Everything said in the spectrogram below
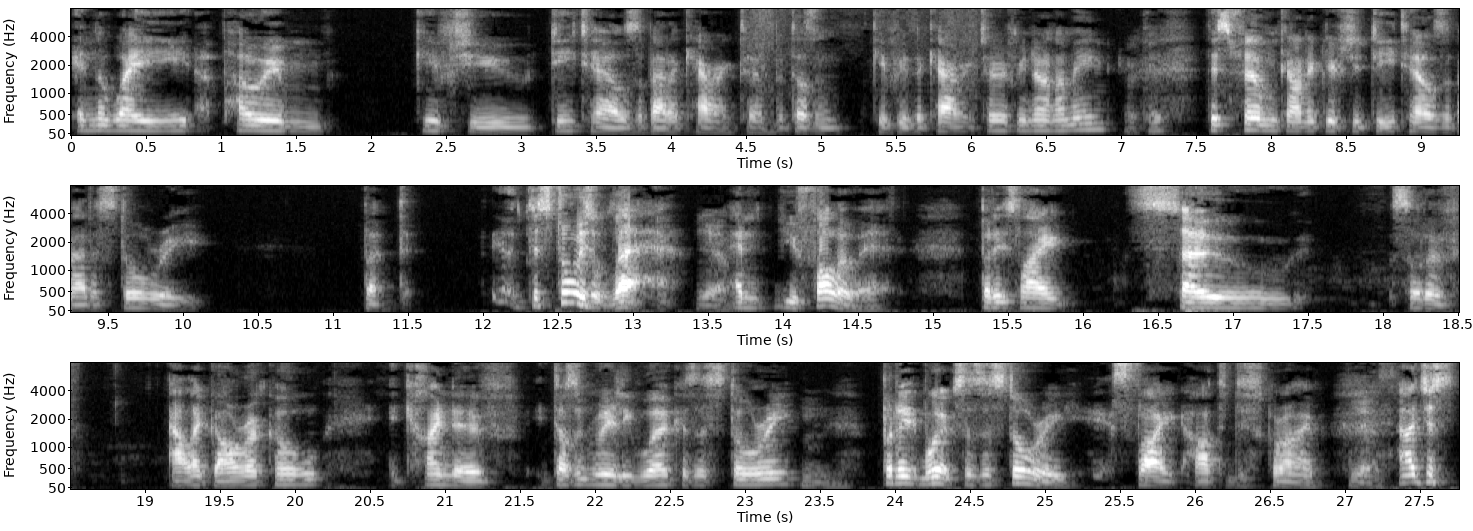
in the way a poem gives you details about a character but doesn't give you the character if you know what I mean. Okay. This film kind of gives you details about a story, but the story's all there Yeah. and you follow it, but it's like so sort of allegorical. It kind of it doesn't really work as a story, Hmm. but it works as a story. It's like hard to describe. Yes. I just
